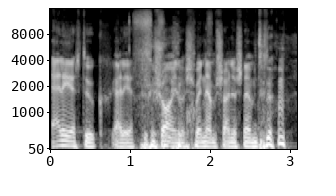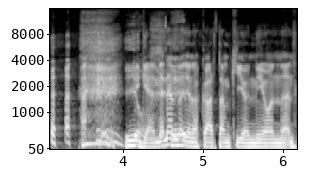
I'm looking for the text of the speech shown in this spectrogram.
Elértük, elértük, sajnos, vagy nem sajnos, nem tudom. Jó. Igen, de nem nagyon akartam kijönni onnan.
